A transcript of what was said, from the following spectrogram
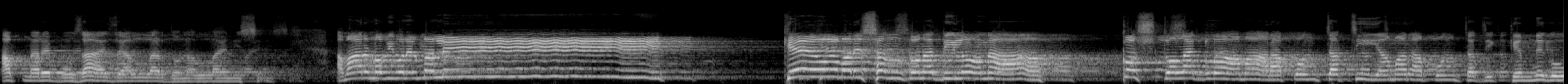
আপনারে বোঝায় যে আল্লাহর দন আল্লাহ নিছে। আমার নবী বলেন, মালিক, কেউ আমার সান্ত্বনা দিল না। কষ্ট লাগল আমার আপন চাচি, আমার আপন চাচি কেমনে গো?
